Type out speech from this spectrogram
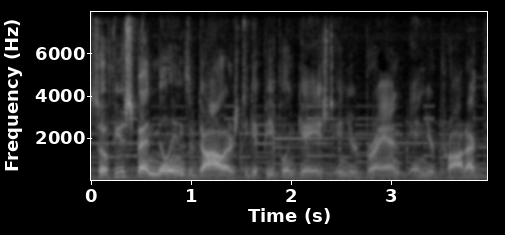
So if you spend millions of dollars to get people engaged in your brand and your product,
